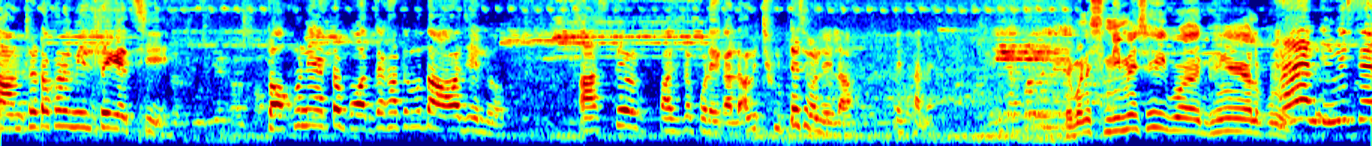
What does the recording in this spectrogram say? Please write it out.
গামছাটা ওখানে মিলতে গেছি। তখনই একটা বজ্রাঘাতের মতো আওয়াজ এলো। আসতে পাঁচটা পড়ে গেল। আমি ছুটে চলে এলাম এখানে। মানে নিমেষেই ভেঙে গেল পুরো। হ্যাঁ নিমিষে।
